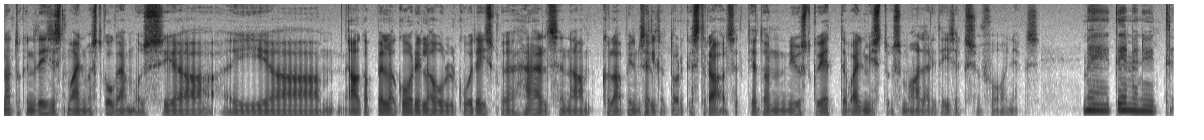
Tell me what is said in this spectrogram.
natukene teisest maailmast kogemus ja, ja a capella koorilaul kuueteistkümnehäälsena kõlab ilmselgelt orkestraalselt ja ta on justkui ettevalmistus Mahleri teiseks sümfooniaks me teeme nüüd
